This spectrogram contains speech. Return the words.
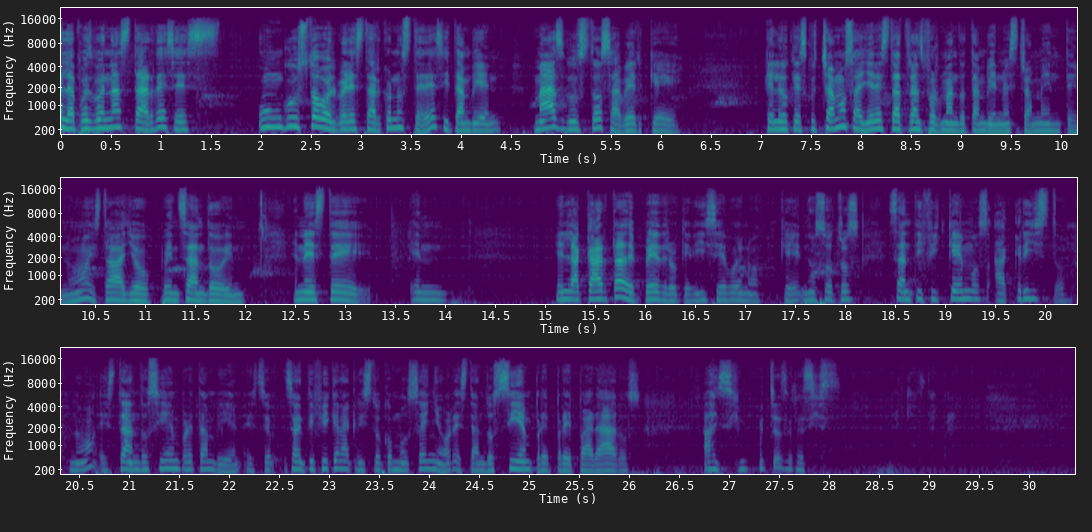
Hola, pues buenas tardes. Es un gusto volver a estar con ustedes y también más gusto saber que, que lo que escuchamos ayer está transformando también nuestra mente, ¿no? Estaba yo pensando en, en este, en, en la carta de Pedro que dice, bueno, que nosotros santifiquemos a Cristo, ¿no? Estando siempre también, este, santifiquen a Cristo como Señor, estando siempre preparados. Ay, sí, muchas gracias.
